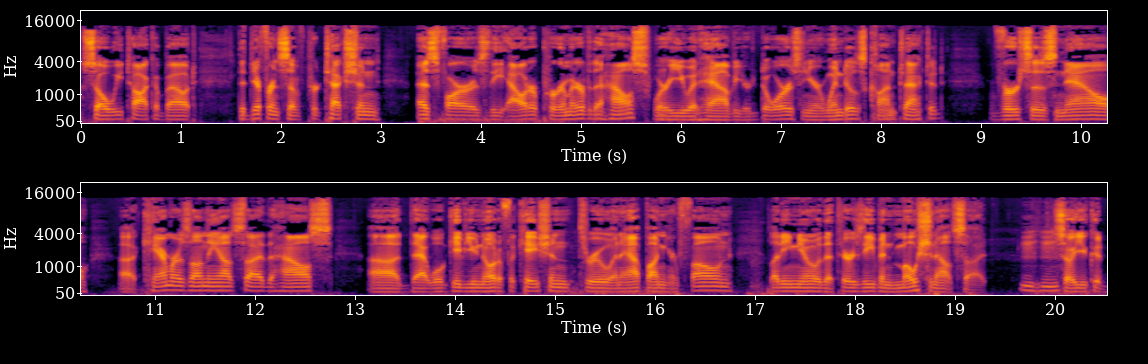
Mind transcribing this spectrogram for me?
So we talk about the difference of protection as far as the outer perimeter of the house, where you would have your doors and your windows contacted, versus now uh, cameras on the outside of the house uh, that will give you notification through an app on your phone, letting you know that there's even motion outside. Mm-hmm. So you could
